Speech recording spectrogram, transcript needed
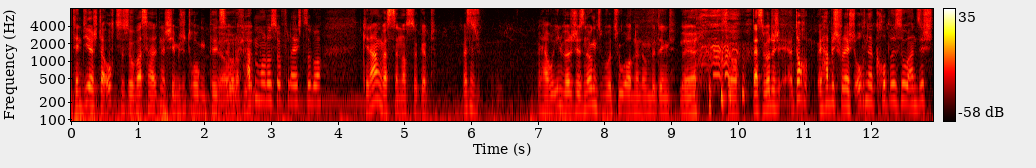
tendiere ich da auch zu sowas halt, ne? Chemische Drogen, Pilze Ja, oder jeden. Pappen oder so vielleicht sogar. Keine Ahnung, was es denn noch so gibt. Weiß nicht, Heroin würde ich jetzt nirgendwo zuordnen unbedingt. Nee. So, das würde ich, doch, habe ich vielleicht auch eine Gruppe so an sich,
